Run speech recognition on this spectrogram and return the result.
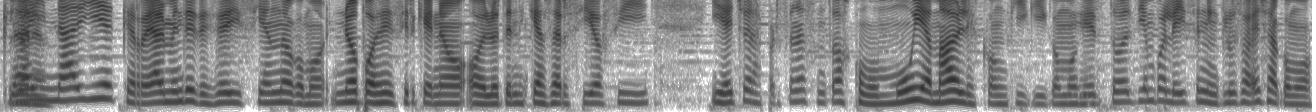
Claro. No hay nadie que realmente te esté diciendo como no podés decir que no o lo tenés que hacer sí o sí. Y de hecho las personas son todas como muy amables con Kiki, como Sí. que todo el tiempo le dicen incluso a ella como,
